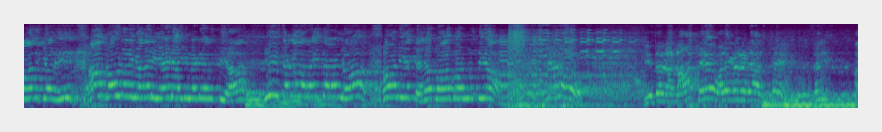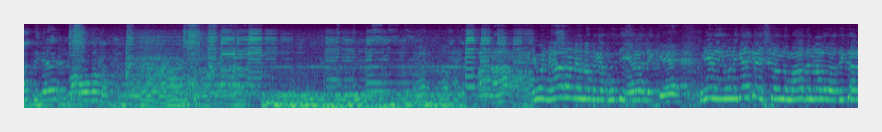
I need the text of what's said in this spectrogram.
ಮಾತು ಕೇಳಿ ಆ ಗೌಡನಿಗೆ ಅದರ ಏಡಿಯಾಗಿ ನಡಿ ಅಂತೀಯ ಈ ಜಗದ ರೈತರನ್ನು ಅವನಿಗೆ ತಲೆಬಾಗು ಅನ್ನುತ್ತೀಯ? ಇವರು ಇದರ ನಾತೆ ಒಳಗೆ ನಡೆ ಅಷ್ಟೇ. ಸರಿ ಅತ್ತಿಗೆ ಬಾ ಹೋಗೋಣ. ಅಣ್ಣ ಇವನ್ ಯಾರನ್ನ ನಮಗೆ ಬುದ್ಧಿ ಹೇಳಲಿಕ್ಕೆ? ನೀನು ಇವನಿಗೆ ಇಷ್ಟೊಂದು ಮಾತನಾಡುವ ಅಧಿಕಾರ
